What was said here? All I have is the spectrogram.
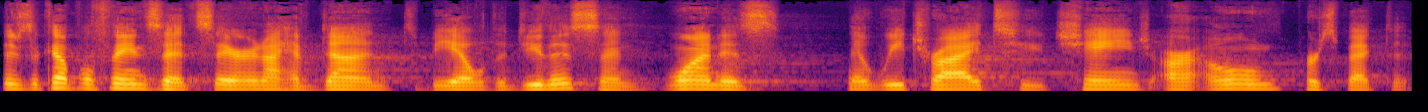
There's a couple things that Sarah and I have done to be able to do this, and one is that we try to change our own perspective.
